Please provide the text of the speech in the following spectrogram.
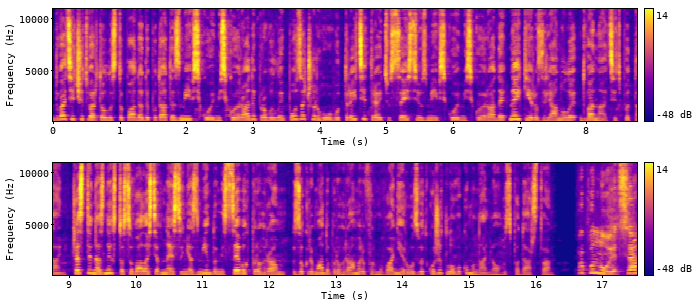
24 листопада депутати Зміївської міської ради провели позачергову 33-ю сесію Зміївської міської ради, на якій розглянули 12 питань. Частина з них стосувалася внесення змін до місцевих програм, зокрема до програми реформування і розвитку житлово-комунального господарства. Пропонується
